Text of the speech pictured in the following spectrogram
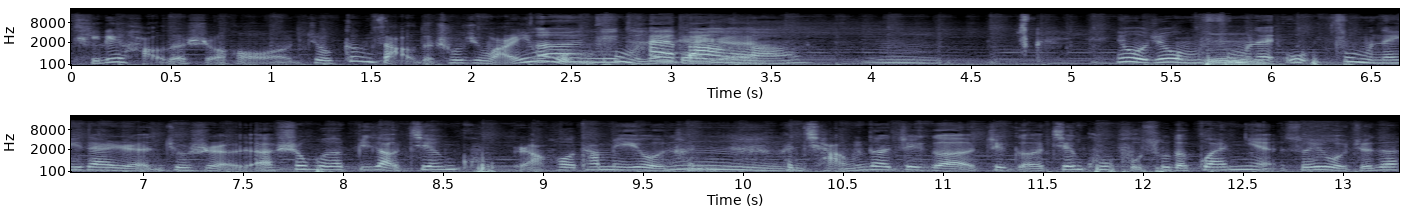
体力好的时候，就更早的出去玩，因为我嗯，们父母那你太一代人，棒了，嗯，因为我觉得我们父母嗯。那、我父母那一代人就是呃生活的比较艰苦，然后他们也有很、嗯。很强的这个这个艰苦朴素的观念，所以我觉得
